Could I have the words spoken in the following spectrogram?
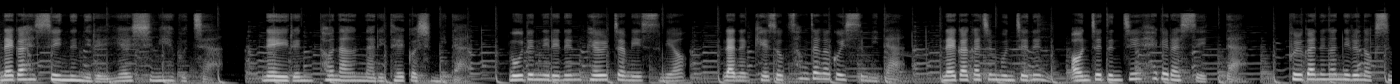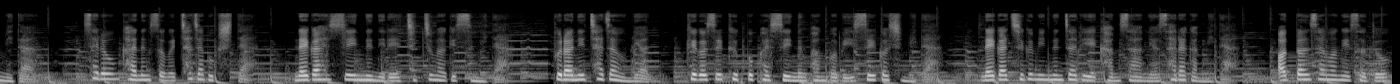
내가 할 수 있는 일을 열심히 해보자. 내일은 더 나은 날이 될 것입니다. 모든 일에는 배울 점이 있으며 나는 계속 성장하고 있습니다. 내가 가진 문제는 언제든지 해결할 수 있다. 불가능한 일은 없습니다. 새로운 가능성을 찾아봅시다. 내가 할 수 있는 일에 집중하겠습니다. 불안이 찾아오면 그것을 극복할 수 있는 방법이 있을 것입니다. 내가 지금 있는 자리에 감사하며 살아갑니다. 어떤 상황에서도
